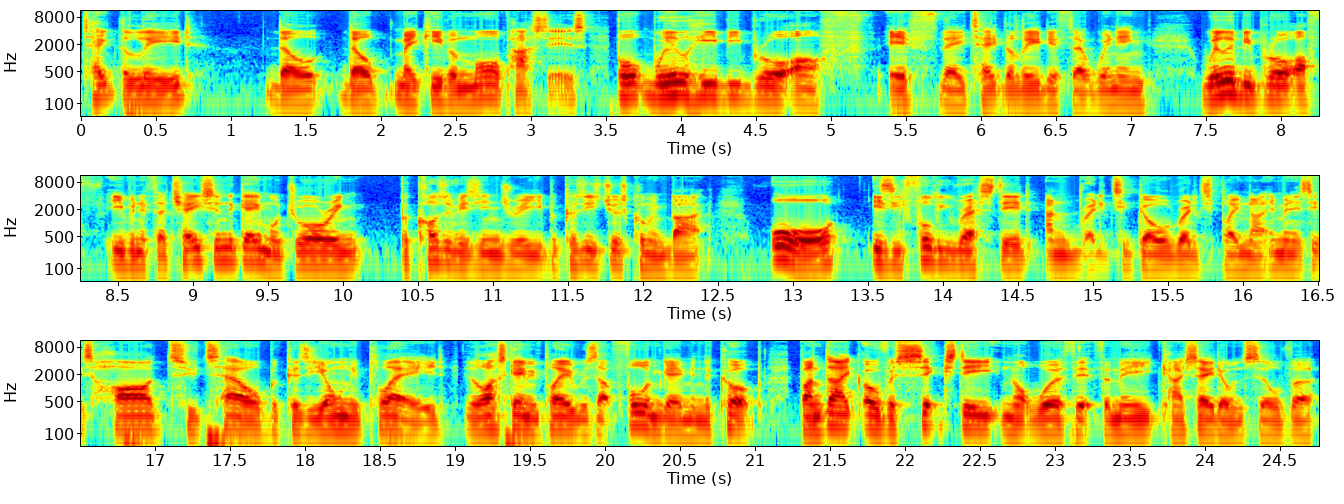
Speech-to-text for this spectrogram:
take the lead they'll they'll make even more passes. But will he be brought off if they take the lead if they're winning? Will he be brought off even if they're chasing the game or drawing because of his injury, because he's just coming back? Or is he fully rested and ready to go, ready to play 90 minutes? It's hard to tell because he only played, the last game he played was that Fulham game in the Cup. Van Dijk over 60, not worth it for me. Caicedo and Silva.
